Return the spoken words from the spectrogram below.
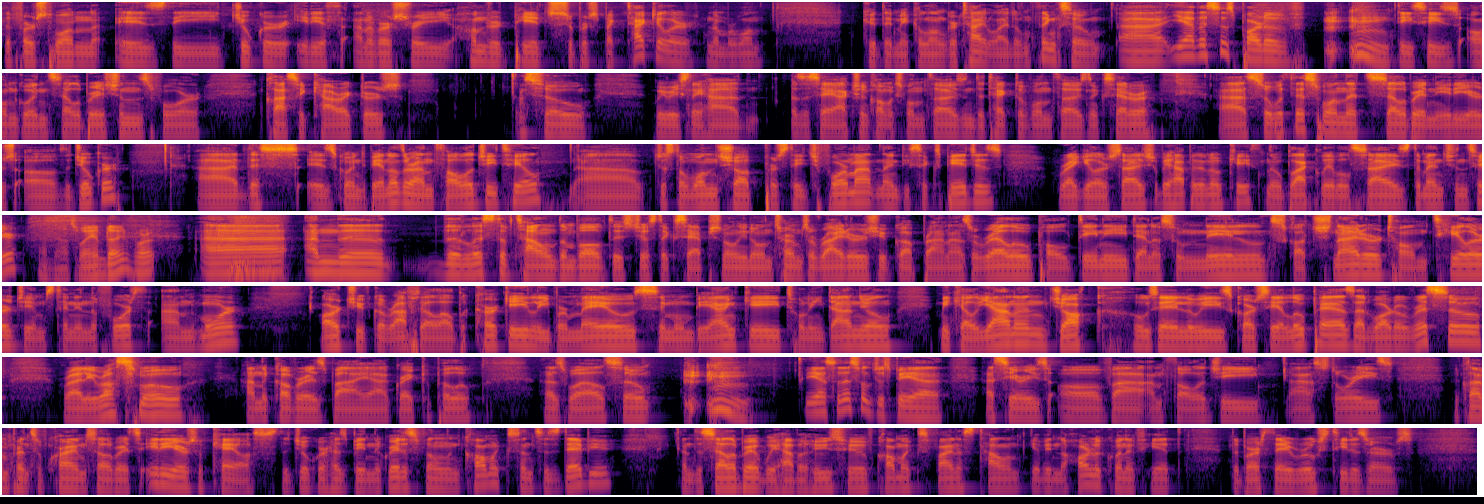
The first one is the Joker 80th anniversary 100 page super spectacular number one. Could they make a longer title? I don't think so. Uh, yeah, this is part of DC's ongoing celebrations for classic characters. So we recently had, as I say, Action Comics 1000, Detective 1000, etc. Uh, so with this one, that's celebrating 80 years of the Joker. Uh, this is going to be another anthology tale, uh, just a one-shot prestige format, 96 pages, regular size. You'll be happening, to know, Keith. No black label size dimensions here. And that's why I'm down for it. Uh, and the the list of talent involved is just exceptional. You know, in terms of writers, you've got Brian Azzarello, Paul Dini, Dennis O'Neil, Scott Snyder, Tom Taylor, James Tynion IV, and more. Art, you've got Rafael Albuquerque, Lee Bermejo, Simone Bianchi, Tony Daniel, Mikel Yanin, Jock, Jose Luis Garcia Lopez, Eduardo Risso, Riley Rossmo, and the cover is by uh, Greg Capullo as well. So Yeah, so this will just be a, a series of uh, anthology uh, stories. The Clown Prince of Crime celebrates 80 years of chaos. The Joker has been the greatest villain in comics since his debut. And to celebrate, we have a who's who of comics' finest talent giving the Harlequin of hate the birthday roast he deserves.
